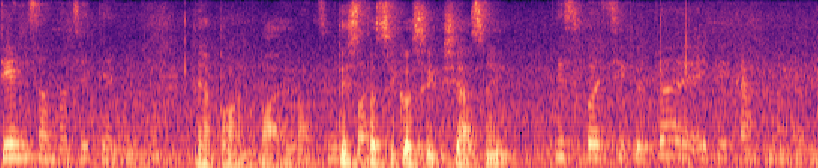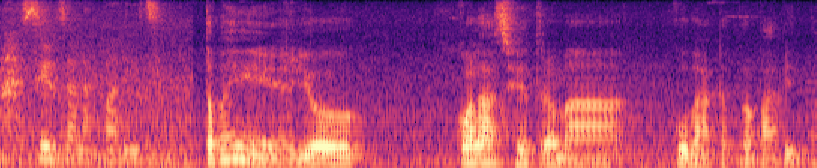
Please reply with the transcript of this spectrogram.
टेनसम्म चाहिँ त्यहाँनिर। त्यहाँ पढ्नुभयो। त्यसपछिको शिक्षा चाहिँ? त्यसपछिको त यतै काठमाडौँमा सिर्जना कलेज। तपाईँ यो कला क्षेत्रमा कोबाट प्रभावित भ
